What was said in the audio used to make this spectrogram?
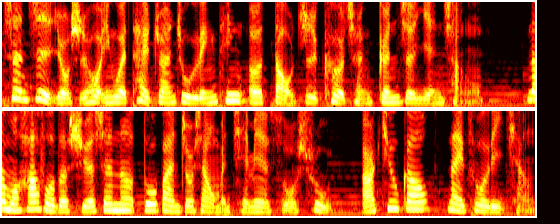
甚至有时候因为太专注聆听而导致课程跟着延长哦。那么哈佛的学生呢，多半就像我们前面所述，RQ 高，耐挫力强，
